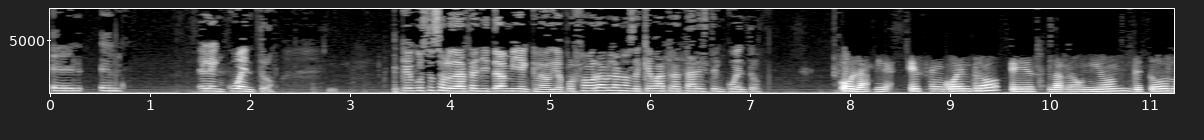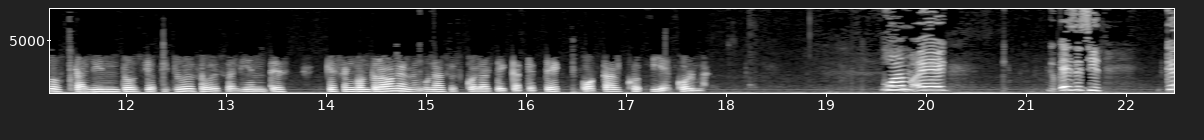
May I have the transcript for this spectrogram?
el, en- El encuentro. Qué gusto saludarte allí también, Claudia. Por favor, háblanos de qué va a tratar este encuentro. Hola, mira, este encuentro es la reunión de todos los talentos y aptitudes sobresalientes que se encontraron en algunas escuelas de Catepec, Coacalco y Acolma. Eh, es decir, ¿qué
